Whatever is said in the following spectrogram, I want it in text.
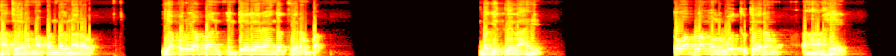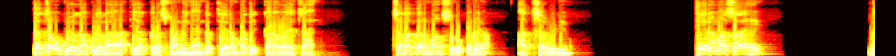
हा थेरम आपण बघणार आहोत. यापूर्वी आपण इंटेरियर अँगल थेरम बघितलेला आहे. तो आपला मूलभूत थेरम आहे. त्याचा उपयोग आपल्याला या करस्पॉन्डिंग अँगल थेरममध्ये करावायचा आहे. चला तर मग सुरू करूया आजचा व्हिडिओ. थेरम असा आहे. The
